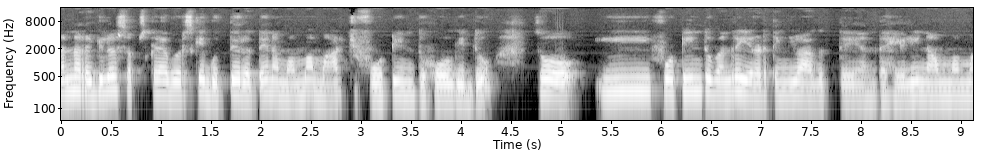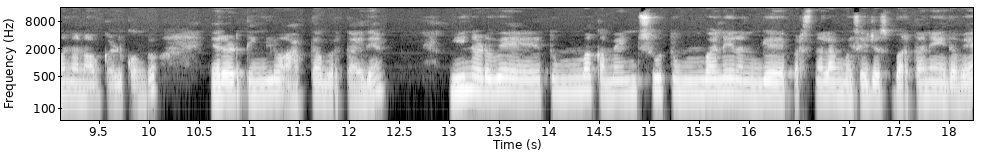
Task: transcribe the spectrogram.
ನನ್ನ ರೆಗ್ಯುಲರ್ ಸಬ್ಸ್ಕ್ರೈಬರ್ಸ್ಗೆ ಗೊತ್ತಿರುತ್ತೆ ನಮ್ಮಮ್ಮ ಮಾರ್ಚ್ ಫೋರ್ಟೀನ್ತ್ ಹೋಗಿದ್ದು. ಸೊ ಈ ಫೋರ್ಟೀನ್ತ್ ಬಂದರೆ ಎರಡು ತಿಂಗಳು ಆಗುತ್ತೆ ಅಂತ ಹೇಳಿ ನಮ್ಮಮ್ಮನ ನಾವು ಕಳ್ಕೊಂಡು ಎರಡು ತಿಂಗಳು ಆಗ್ತಾ ಬರ್ತಾ ಇದೆ. ಈ ನಡುವೆ ತುಂಬ ಕಮೆಂಟ್ಸು ತುಂಬಾನೇ ನನಗೆ ಪರ್ಸ್ನಲ್ ಆಗಿ ಮೆಸೇಜಸ್ ಬರ್ತಾನೆ ಇದ್ದಾವೆ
